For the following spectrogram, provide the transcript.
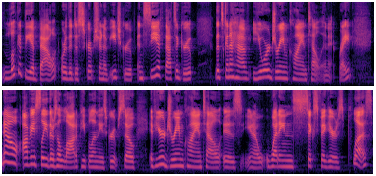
look at the about or the description of each group and see if that's a group that's going to have your dream clientele in it, right? Now, obviously, there's a lot of people in these groups. So if your dream clientele is, you know, weddings six figures plus,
